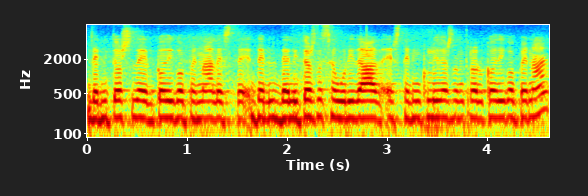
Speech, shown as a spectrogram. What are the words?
delitos del Código Penal, este, delitos de seguridad estén incluidos dentro del Código Penal,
